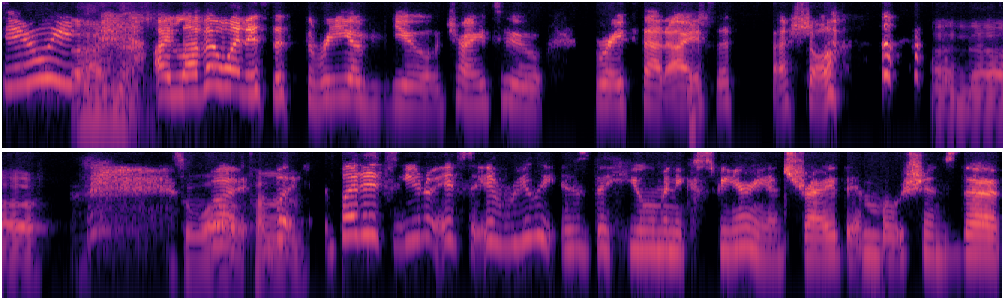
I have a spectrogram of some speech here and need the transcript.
doing? I. I love it when it's the three of you trying to break that ice. That's special. I know. It's a wild but but time. but it's you know it's it really is the human experience right the emotions the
